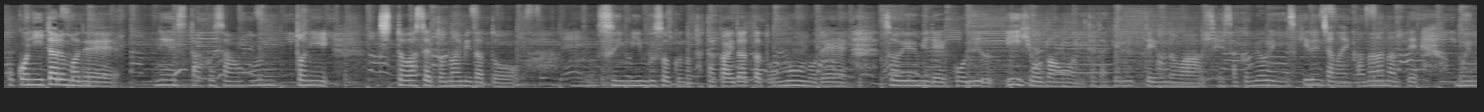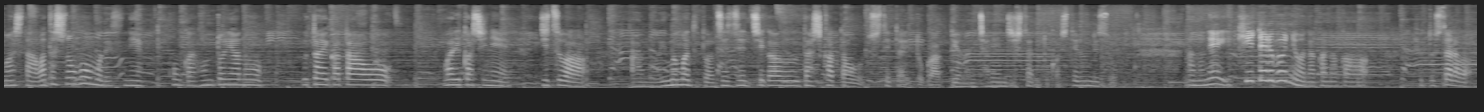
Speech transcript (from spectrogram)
ここに至るまでねスタッフさん本当に血と汗と涙と、うん、睡眠不足の戦いだったと思うのでそういう意味でこういういい評判をいただけるっていうのは制作冥利に尽きるんじゃないかななんて思いました私の方もですね今回本当にあの歌い方をわりかしね実はあの今までとは全然違う出し方をしてたりとかっていうのにチャレンジしたりとかしてるんですよ。あのね聞いてる分にはなかなかひょっとしたらね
